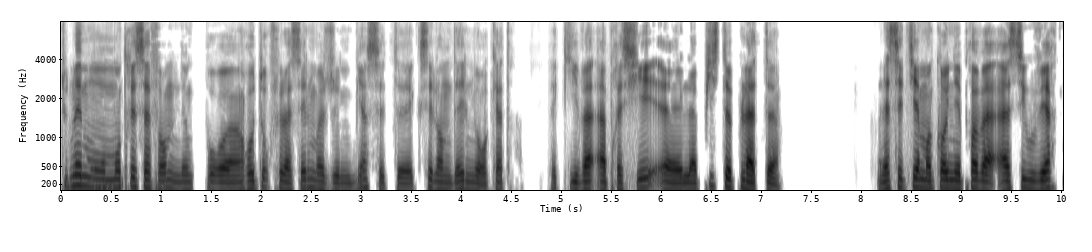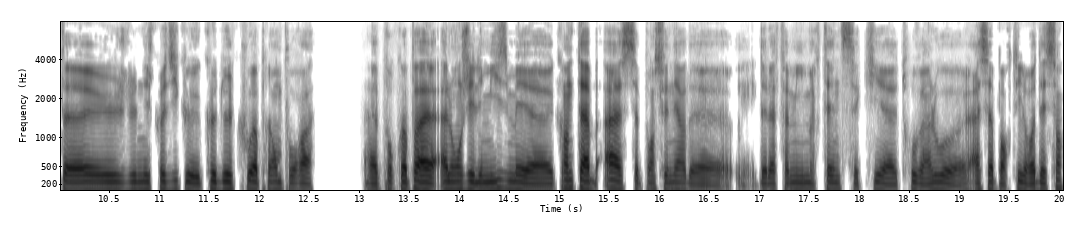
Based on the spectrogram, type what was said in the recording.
tout de même montré sa forme. Donc pour un retour sur la selle, moi j'aime bien cette excellente Day numéro 4 qui va apprécier la piste plate. La septième, encore une épreuve assez ouverte. je n'ai choisi que, deux coups. Après, on pourra, pourquoi pas, allonger les mises. Mais Cantab As, pensionnaire de, de, la famille Martens, qui trouve un lot à sa portée, il redescend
